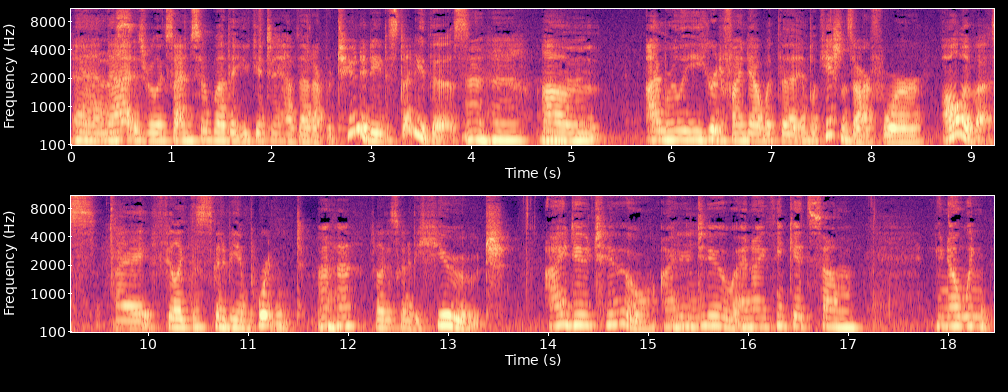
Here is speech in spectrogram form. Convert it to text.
And yes. that is really exciting. I'm so glad that you get to have that opportunity to study this. Mm-hmm. Um, I'm really eager to find out what the implications are for all of us. I feel like this is going to be important. Mm-hmm. I feel like it's going to be huge. I do too. I do mm-hmm. too. And I think it's, um, you know, when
